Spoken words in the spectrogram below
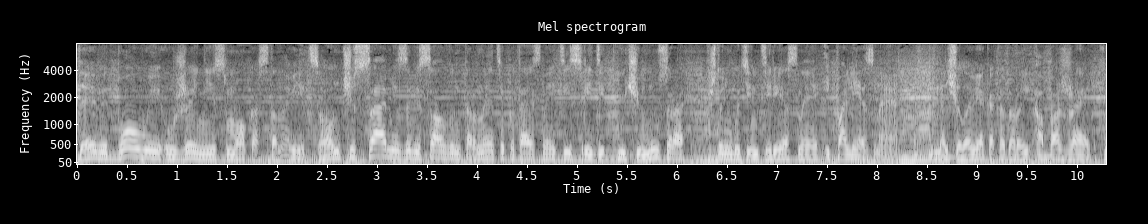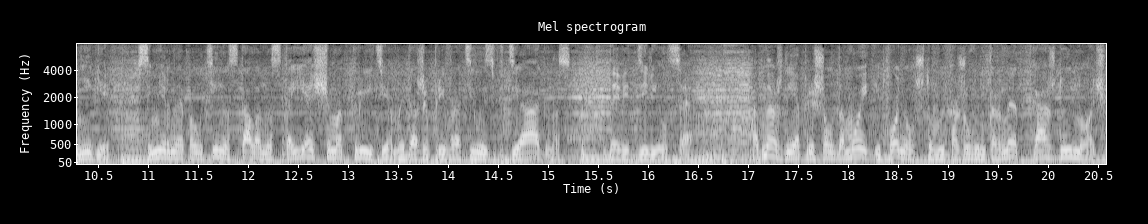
Дэвид Боуи уже не смог остановиться. Он часами зависал в интернете, пытаясь найти среди кучи мусора что-нибудь интересное и полезное. Для человека, который обожает книги, всемирная паутина стала настоящим открытием и даже превратилась в диагноз. Дэвид делился. Однажды я пришел домой и понял, что выхожу в интернет каждую ночь.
